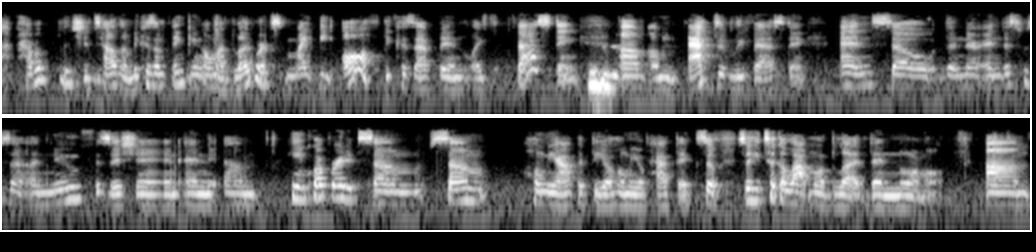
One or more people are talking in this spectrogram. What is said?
I probably should tell them because I'm thinking, oh, my blood works might be off because I've been like fasting. Mm-hmm. Um, I'm actively fasting." And so the and this was a, a new physician, and um, he incorporated some some homeopathy or homeopathic. So so he took a lot more blood than normal. Um,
